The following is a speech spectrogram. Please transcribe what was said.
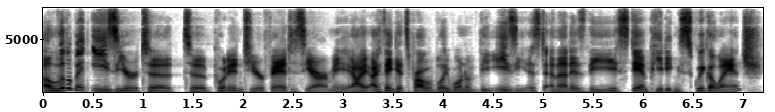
a little bit easier to to put into your fantasy army. I, I think it's probably one of the easiest, and that is the Stampeding Squigalanche,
